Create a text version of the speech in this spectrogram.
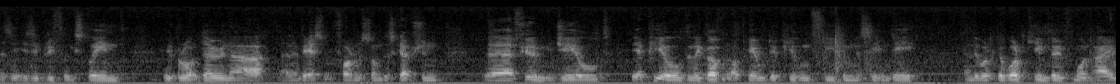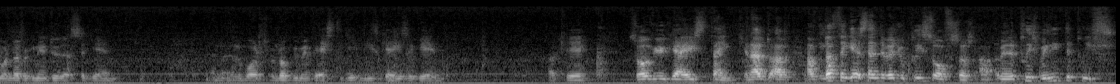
as, he, as he briefly explained, they brought down a, an investment firm of some description. A few of them got jailed. They appealed, and the government upheld the appeal and freed them the same day. And the word, the word came down from on high, we're never going to do this again. And not going to investigate these guys again. Okay? So all of you guys think, and I've, I've, I've nothing against individual police officers. I, I mean, the police, we need the police.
